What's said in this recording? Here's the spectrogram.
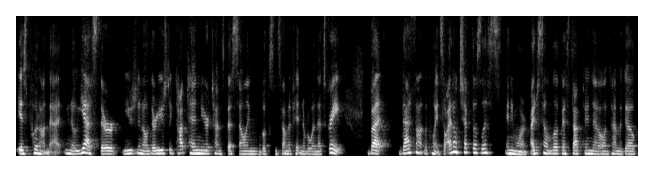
is put on that. You know, yes, they're usually, you know, they're usually top 10 New York Times best-selling books, and some have hit number one. That's great. But that's not the point. So I don't check those lists anymore. I just don't look. I stopped doing that a long time ago.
